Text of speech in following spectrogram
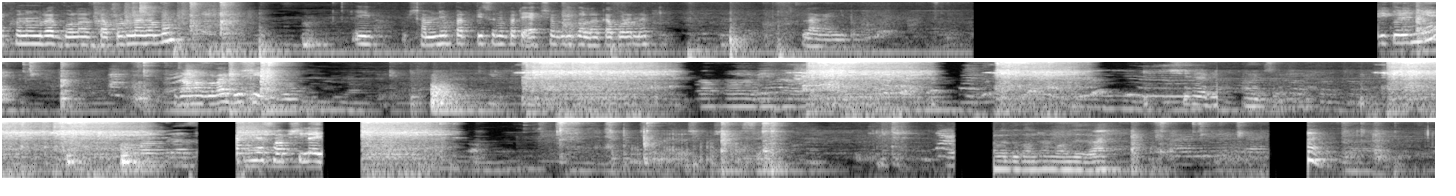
এখন আমরা গলার কাপড় লাগাবো। এই সামনের পাট, পিছনের পাটে একসঙ্গে গলার কাপড় আমরা লাগাই নিব। সব সেলাই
